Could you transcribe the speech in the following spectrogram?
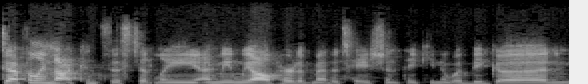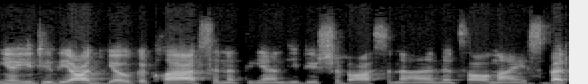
Definitely not consistently. I mean, we all heard of meditation thinking it would be good. And, you know, you do the odd yoga class and at the end you do Shavasana and it's all nice. Mm-hmm. But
